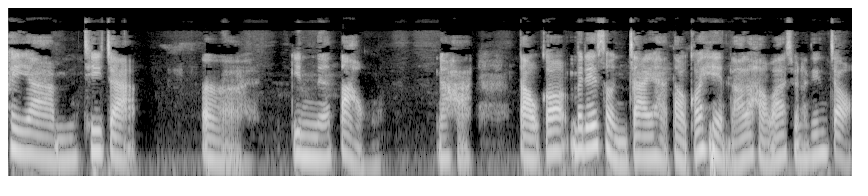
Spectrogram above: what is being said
พยายามที่จะกินเนื้อเต่านะคะ เต่าก็ไม่ได้สนใจค่ะ เต่าก็เห็นแล้วล่ะค่ะว่าสุนัขจิ้งจอก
